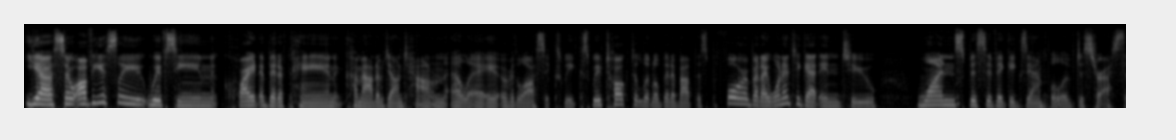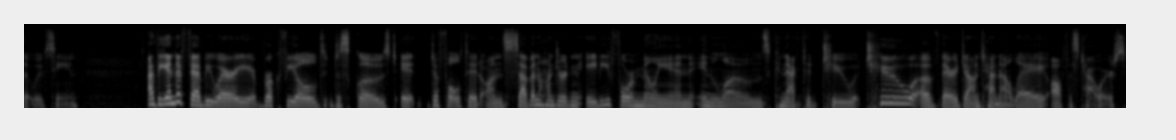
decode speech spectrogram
Yeah, so obviously we've seen quite a bit of pain come out of downtown LA over the last 6 weeks. We've talked a little bit about this before, but I wanted to get into one specific example of distress that we've seen. At the end of February, Brookfield disclosed it defaulted on 784 million in loans connected to two of their downtown LA office towers.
